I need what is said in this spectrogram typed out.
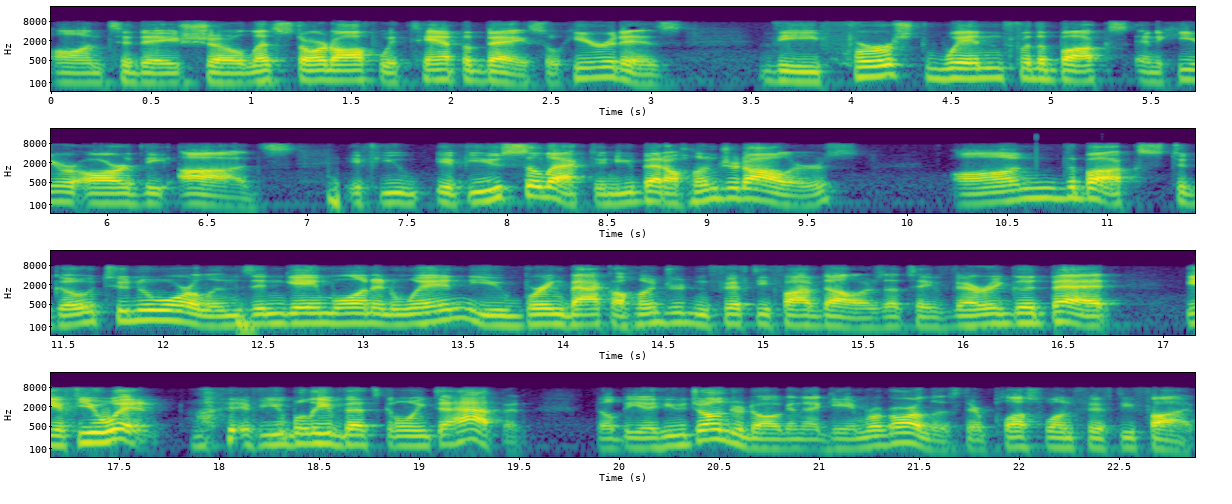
on today's show. Let's start off with Tampa Bay. So here it is. The first win for the Bucs, and here are the odds. If you if you select and you bet hundred dollars on the Bucs to go to New Orleans in game one and win, you bring back $155. That's a very good bet if you win, if you believe that's going to happen. They'll be a huge underdog in that game regardless. They're plus 155.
